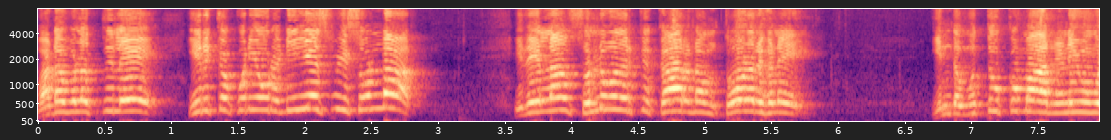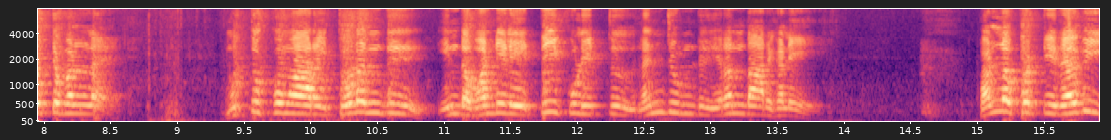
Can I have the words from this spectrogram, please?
வடபுலத்திலே இருக்கக்கூடிய ஒரு டிஎஸ்பி சொன்னார். இதையெல்லாம் சொல்லுவதற்கு காரணம் தோழர்களே இந்த முத்துக்குமார் நினைவு மட்டுமல்ல. முத்துக்குமாரை தொடர்ந்து இந்த மண்ணிலே தீக்குளித்து நஞ்சுண்டு இறந்தார்களே. பள்ளப்பட்டி ரவி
